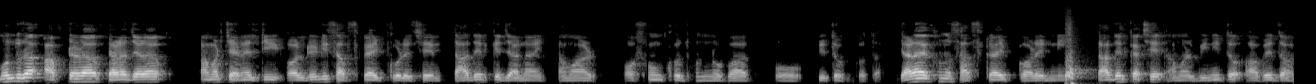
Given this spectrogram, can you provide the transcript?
বন্ধুরা, আপনারা, যারা যারা আমার চ্যানেলটি অলরেডি সাবস্ক্রাইব করেছেন, তাদেরকে জানাই আমার অসংখ্য ধন্যবাদ ও কৃতজ্ঞতা। যারা এখনও সাবস্ক্রাইব করেননি, তাদের কাছে আমার বিনীত আবেদন,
